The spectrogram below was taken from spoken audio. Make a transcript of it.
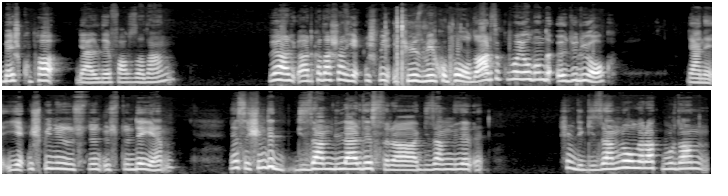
5 kupa geldi fazladan. Ve ar- arkadaşlar 70 bin 201 kupa oldu. Artık kupa yolunda ödül yok. Yani 70 binin üstün üstündeyim. Neyse şimdi gizemlilerde sıra. Gizemliler Şimdi gizemli olarak buradan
